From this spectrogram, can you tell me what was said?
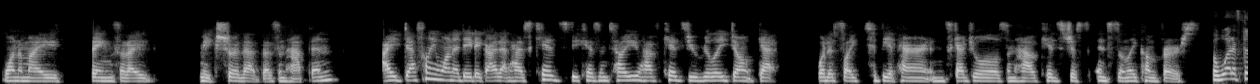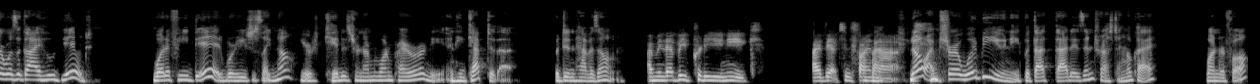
one of my things that I make sure that doesn't happen. I definitely want to date a guy that has kids because until you have kids, you really don't get what it's like to be a parent and schedules and how kids just instantly come first. But what if there was a guy who did? What if he did, where he's just like, no, your kid is your number one priority. And he kept to that, but didn't have his own. I mean, that'd be pretty unique. I've yet to find Okay. that. No, I'm sure it would be unique, but that that is interesting. Okay. Wonderful.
